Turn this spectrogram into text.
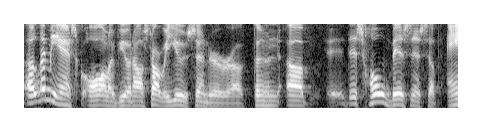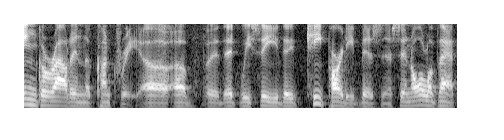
Uh, let me ask all of you, and I'll start with you, Senator uh, Thune. Uh, this whole business of anger out in the country, uh, of uh, that we see the Tea Party business and all of that.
